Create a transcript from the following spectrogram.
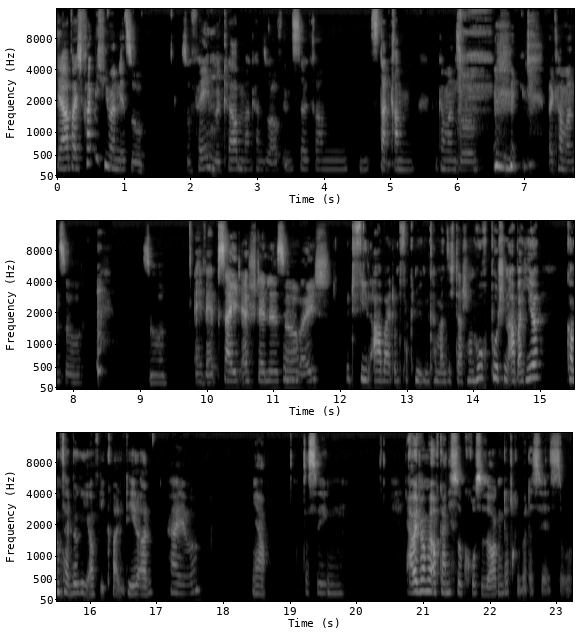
Ja, aber ich frage mich, wie man jetzt so, so Fame will. Klar, man kann so auf Instagram, Instagram, da kann man so, da kann man so, so, ey, Website erstelle, so, Ja. weißt Mit viel Arbeit und Vergnügen kann man sich da schon hochpushen, aber hier kommt halt wirklich auf die Qualität an. Hajo. Ja, deswegen. Ja, aber ich mache mir auch gar nicht so große Sorgen darüber, dass wir jetzt so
